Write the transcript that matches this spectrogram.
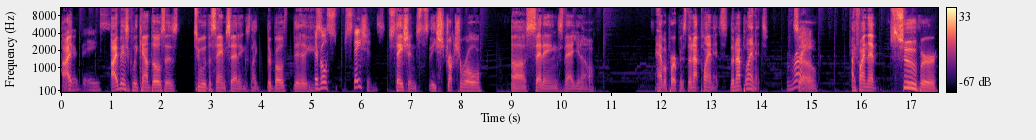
I base. I basically count those as two of the same settings. Like they're both the They're both stations. stations, the structural uh settings that you know have a purpose. They're not planets. They're not planets. Right. So I find that super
